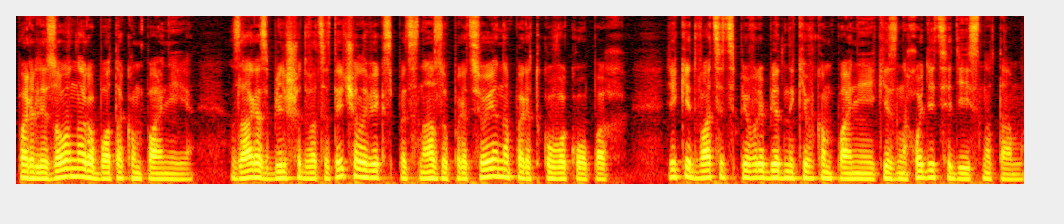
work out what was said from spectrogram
Паралізована робота компанії. Зараз більше 20 чоловік спецназу працює напередку в окопах, як і 20 співробітників компанії, які знаходяться дійсно там.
